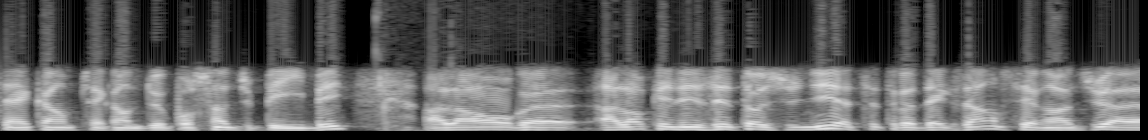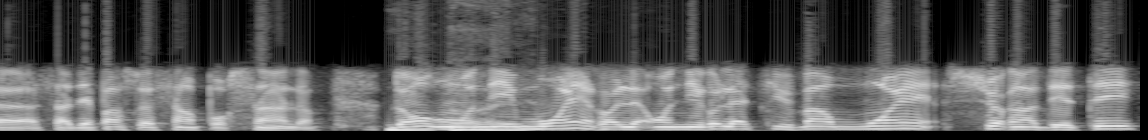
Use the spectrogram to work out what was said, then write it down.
50-52% du PIB. Alors, euh, alors que les États-Unis, à titre d'exemple, c'est rendu à, ça dépasse le 100%. Là. Donc, on est moins, on est relativement moins surendetté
